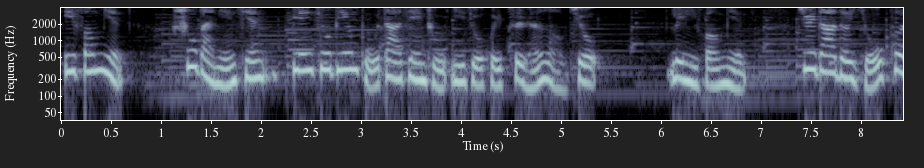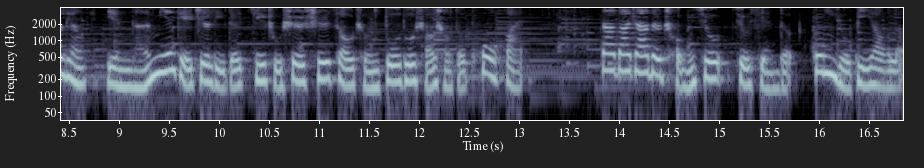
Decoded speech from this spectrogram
一方面，数百年间边修边补大建筑依旧会自然老旧；另一方面，巨大的游客量也难免给这里的基础设施造成多多少少的破坏，大巴扎的重修就显得更有必要了。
